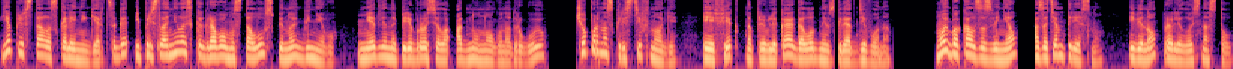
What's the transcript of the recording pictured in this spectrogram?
Я привстала с коленей герцога и прислонилась к игровому столу спиной к гневу, медленно перебросила одну ногу на другую, чопорно скрестив ноги и эффектно привлекая голодный взгляд Дивона. Мой бокал зазвенел, а затем треснул, и вино пролилось на стол.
